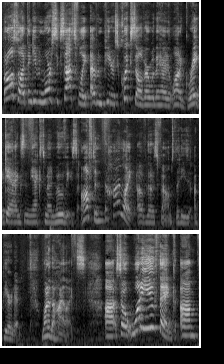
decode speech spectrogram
but also, I think even more successfully, Evan Peters' Quicksilver, where they had a lot of great gags in the X Men movies. Often the highlight of those films that he appeared in. One of the highlights. Uh, so, what do you think? Um,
